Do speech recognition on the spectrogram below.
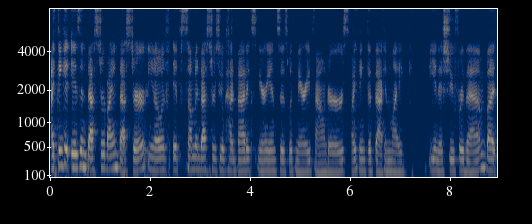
I think it is investor by investor. You know, if if some investors who have had bad experiences with married founders, I think that that can like be an issue for them. But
